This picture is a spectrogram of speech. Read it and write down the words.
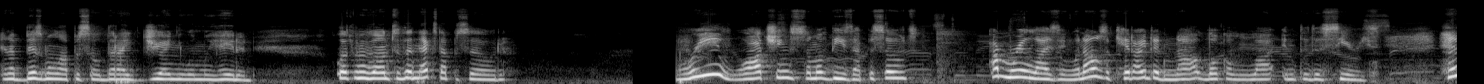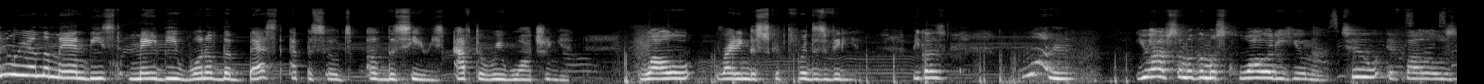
an abysmal episode that I genuinely hated. Let's move on to the next episode. Re-watching some of these episodes, I'm realizing when I was a kid I did not look a lot into this series. Henry and the Man Beast may be one of the best episodes of the series after rewatching it while writing the script for this video. Because one, you have some of the most quality humor. Two, it follows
